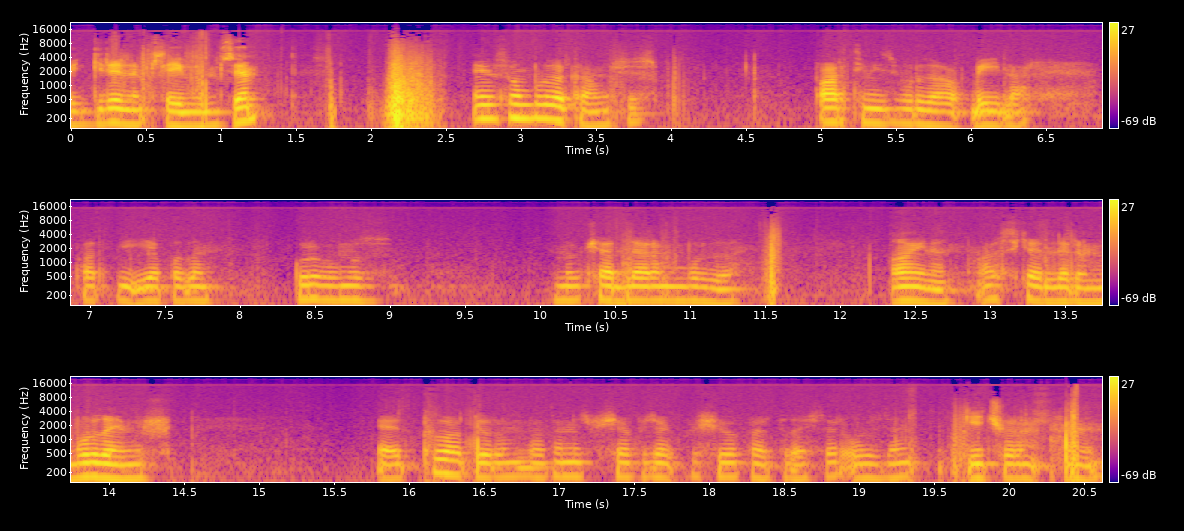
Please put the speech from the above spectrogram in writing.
Ve girelim seviyemize en son burada kalmışız. Partimiz burada beyler. Parti yapalım. Grubumuz nökerlerim burada. Aynen. Askerlerim buradaymış. Evet tur atıyorum. Zaten hiçbir şey yapacak bir şey yok arkadaşlar. O yüzden geçiyorum hemen.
